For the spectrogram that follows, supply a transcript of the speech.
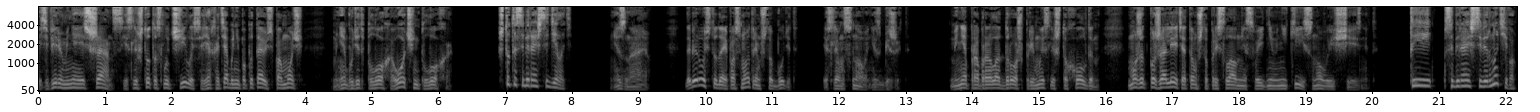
«И теперь у меня есть шанс. Если что-то случилось, а я хотя бы не попытаюсь помочь, мне будет плохо, очень плохо». «Что ты собираешься делать?» «Не знаю. Доберусь туда и посмотрим, что будет, если он снова не сбежит». Меня пробрала дрожь при мысли, что Холден может пожалеть о том, что прислал мне свои дневники и снова исчезнет. «Ты собираешься вернуть его?»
